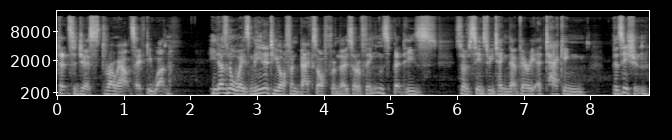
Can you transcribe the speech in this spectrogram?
that suggests throw out safety one. He doesn't always mean it, he often backs off from those sort of things, but he's sort of seems to be taking that very attacking position.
